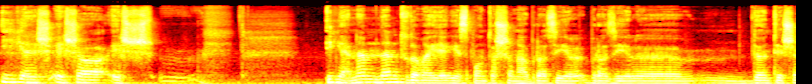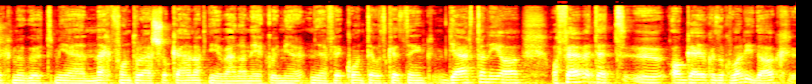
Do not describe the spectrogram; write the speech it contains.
Igen, és, és, a, és igen, nem, nem tudom hogy egész pontosan a brazil, brazil döntések mögött milyen megfontolások állnak, nyilván anélkül, hogy mindenféle konteót kezdenénk gyártani. A, a felvetett aggályok azok validak,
